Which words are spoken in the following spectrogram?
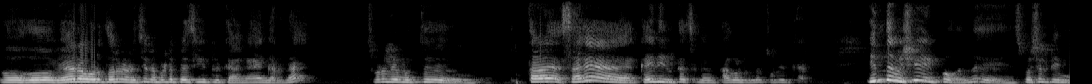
ஓஹோ வேற ஒருத்தர் நினச்சி நம்மள்கிட்ட பேசிக்கிட்டு இருக்காங்கங்கிறத சுடலைமுத்து த சக கைதிகள்கிட்ட சில தகவல்களை சொல்லியிருக்காரு. இந்த விஷயம் இப்போ வந்து ஸ்பெஷல் டீம்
